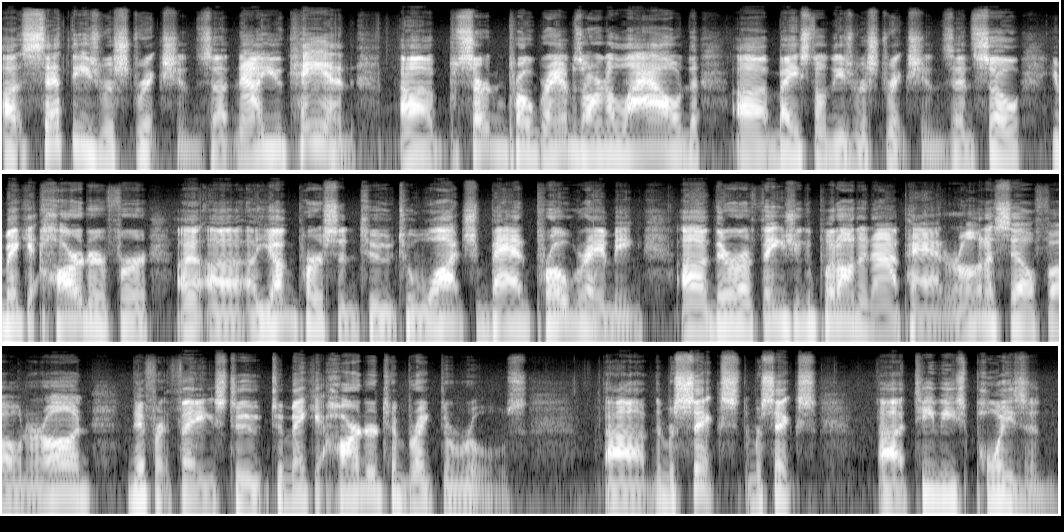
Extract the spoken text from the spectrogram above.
uh, set these restrictions. Uh, now you can. Uh, certain programs aren't allowed uh, based on these restrictions, and so you make it harder for a, a young person to to watch bad programming. there are things you can put on an iPad or on a cell phone or on different things to to make it harder to break the rules. number six, number six uh, TV's poison.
